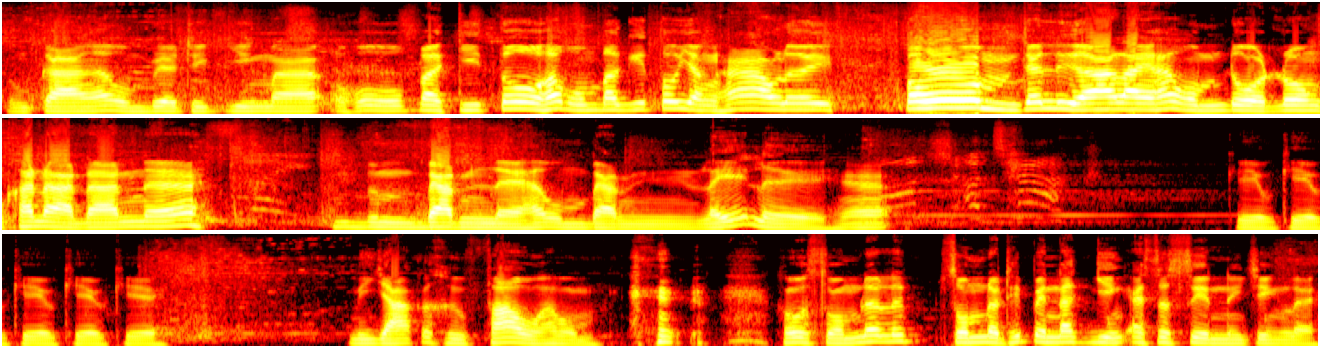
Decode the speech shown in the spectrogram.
ตรงกลางครับผมเบียร์ทิกยิงมา โอ้โหบากิโต้ครับผมบากิโต้อย่างห้าวเลยตูมจะเหลืออะไรครับผมโดดลงขนาดนั้นนะแบนเลยครับผมแบนเละเลยนะฮะ เคโอเคโอเคโอเคโอเค มียักษ์ก็คือเฝ้าครับผมเขาสมแล้วสมแล้วที่เป็นนักยิงแอสซัสซินจริง ๆ เลย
